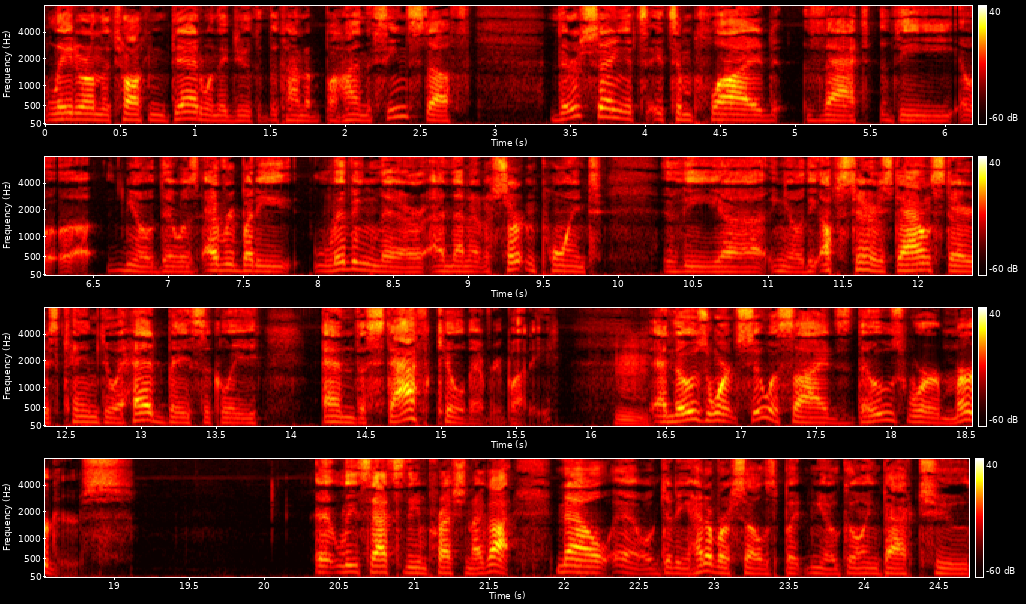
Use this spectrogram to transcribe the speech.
later on the Talking Dead, when they do the kind of behind the scenes stuff, they're saying it's it's implied that the uh, you know there was everybody living there, and then at a certain point, the uh, you know the upstairs downstairs came to a head basically, and the staff killed everybody, and those weren't suicides; those were murders. At least that's the impression I got. Now, uh, you know, we're getting ahead of ourselves, but you know, going back to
